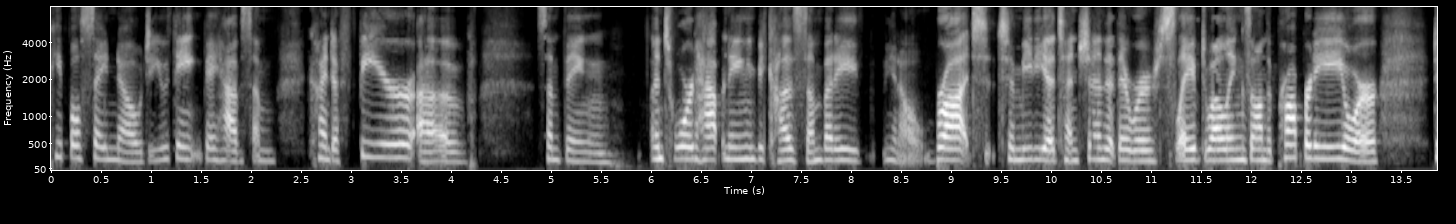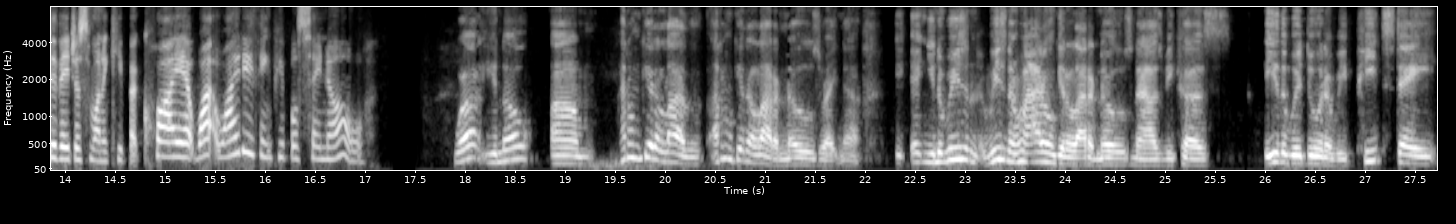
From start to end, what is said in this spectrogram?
people say no? Do you think they have some kind of fear of something untoward happening because somebody, you know, brought to media attention that there were slave dwellings on the property, or do they just want to keep it quiet? Why? Why do you think people say no? Well, you know, um, I don't get a lot of I don't get a lot of no's right now. Y- You know, the reason the reason why I don't get a lot of no's now is because either we're doing a repeat stay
